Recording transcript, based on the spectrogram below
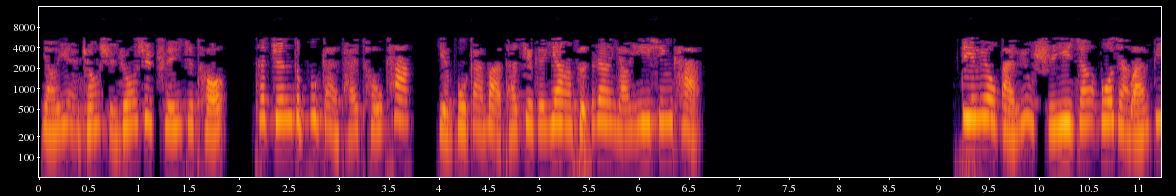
姚彦成始终是垂着头，他真的不敢抬头看，也不敢把他这个样子让姚一心看。第六百六十一章播讲完毕。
